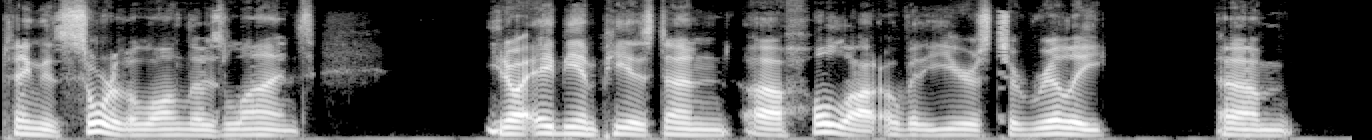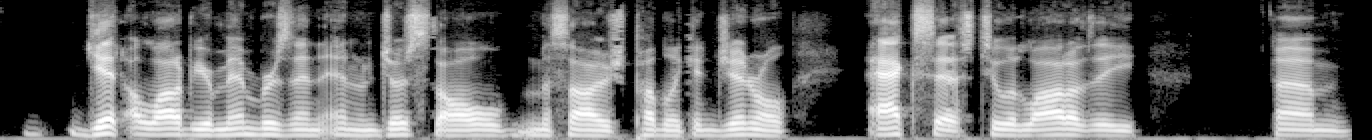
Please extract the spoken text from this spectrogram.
thing that's sort of along those lines. You know, ABMP has done a whole lot over the years to really um, get a lot of your members and, and just all massage public in general access to a lot of the um,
